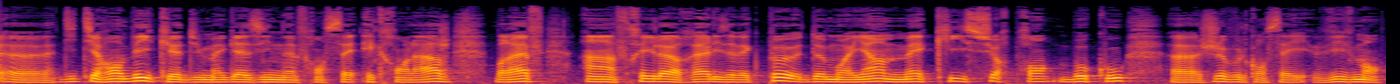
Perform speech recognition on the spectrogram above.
euh, dithyrambique du magazine français Écran large. Bref, un thriller réalisé avec peu de moyens mais qui surprend beaucoup. Euh, je vous le conseille vivement.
